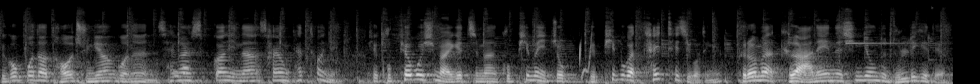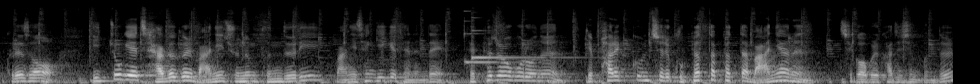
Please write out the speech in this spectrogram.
그것보다 더 중요한 거는 생활 습관이나 사용 패턴이에요. 이렇게 굽혀 보시면 알겠지만 굽히면 이쪽 그 피부가 타이트해지거든요. 그러면 그 안에 있는 신경도 눌리게 돼요. 그래서 이쪽에 자극을 많이 주는 분들이 많이 생기게 되는데 대표적으로는 이렇게 팔꿈치를 굽혔다 폈다 많이 하는 직업을 가지신 분들,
